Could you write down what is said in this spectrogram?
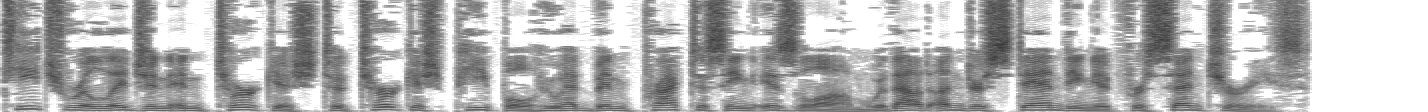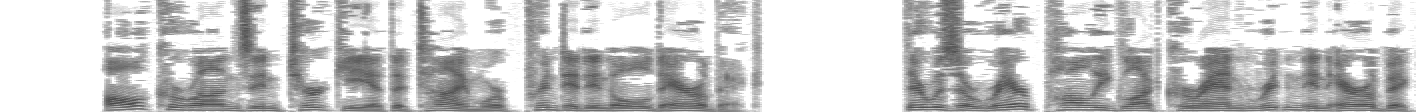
teach religion in Turkish to Turkish people who had been practicing Islam without understanding it for centuries. All Qurans in Turkey at the time were printed in Old Arabic. There was a rare polyglot Quran written in Arabic,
